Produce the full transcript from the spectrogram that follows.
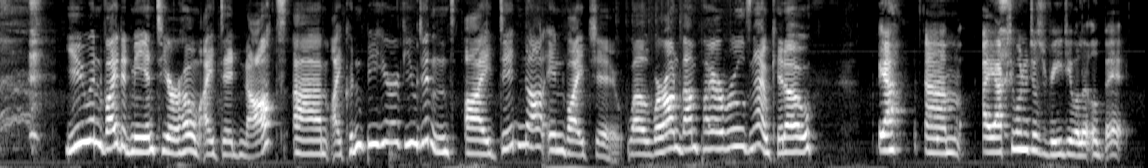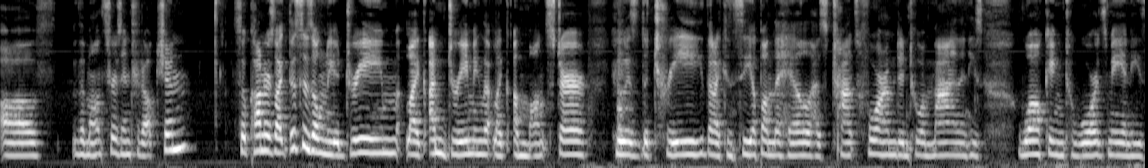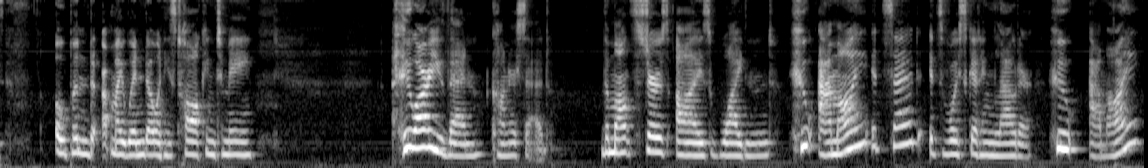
You invited me into your home. I did not. Um, I couldn't be here if you didn't. I did not invite you. Well, we're on vampire rules now, kiddo. Yeah. Um, I actually want to just read you a little bit of the monster's introduction. So Connor's like, this is only a dream. Like, I'm dreaming that, like, a monster who is the tree that I can see up on the hill has transformed into a man and he's walking towards me and he's opened my window and he's talking to me. Who are you then? Connor said. The monster's eyes widened. Who am I? It said, its voice getting louder. Who am I?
